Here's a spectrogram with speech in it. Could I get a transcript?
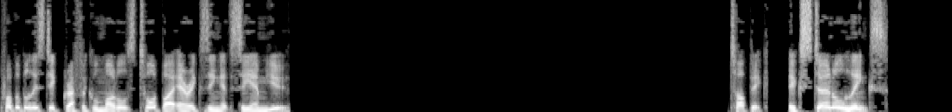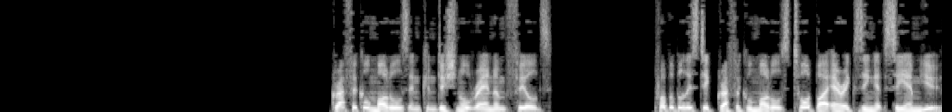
Probabilistic graphical models taught by Eric Xing at CMU. Topic: External links. Graphical models and conditional random fields. Probabilistic graphical models taught by Eric Xing at CMU.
